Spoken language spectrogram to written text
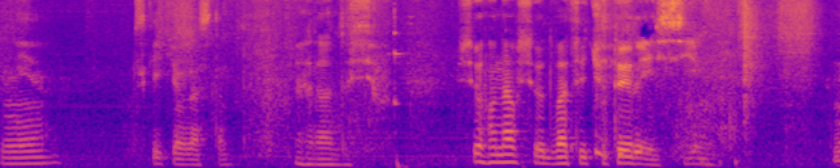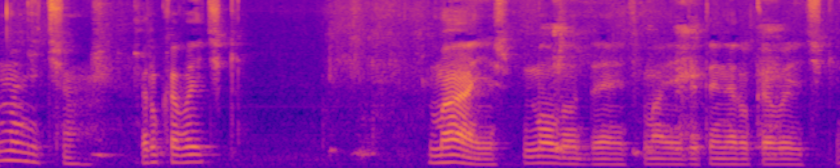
Ні. Скільки в нас там градусів? Всього на всього 24,7. Ну нічого. Рукавички. Маєш, молодець, має дитина рукавички.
